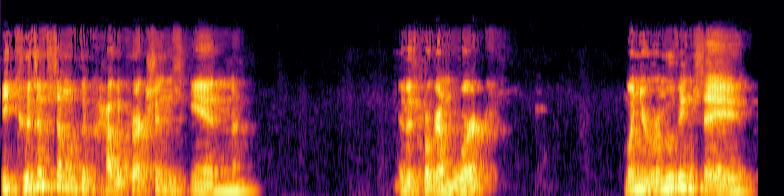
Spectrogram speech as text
because of some of the how the corrections in in this program work, when you're removing, say,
